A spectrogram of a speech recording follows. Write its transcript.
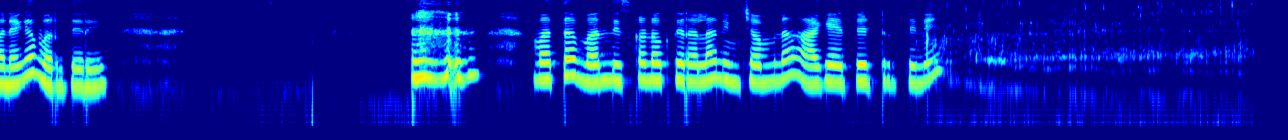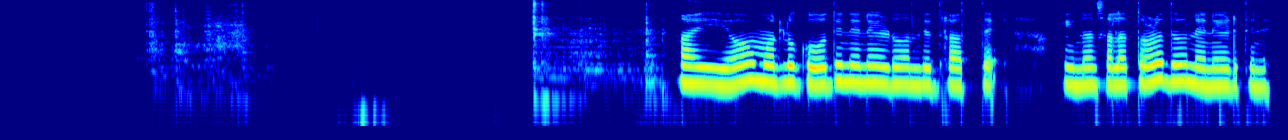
ಮನೆಗೆ ಬರ್ತೀರಿ. ಮತ್ತೆ ಬಂದು ಇಸ್ಕೊಂಡು ಹೋಗ್ತಿರಲ್ಲ ನಿಮ್ಮ ಚಮ್ಮನ ಹಾಗೆ ಎತ್ತಿಟ್ಟಿರ್ತೀನಿ. ಅಯ್ಯೋ, ಮೊದಲು ಗೋಧಿ ನೆನೆ ಇಡು ಅಂದಿದ್ರು ಅತ್ತೆ. ಇನ್ನೊಂದ್ಸಲ ತೊಳೆದು ನೆನೆ ಇಡ್ತೀನಿ.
